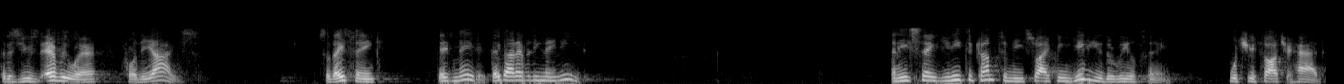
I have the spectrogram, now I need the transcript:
that is used everywhere for the eyes. So they think they've made it. They got everything they need. And he's saying, You need to come to me so I can give you the real thing, which you thought you had,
